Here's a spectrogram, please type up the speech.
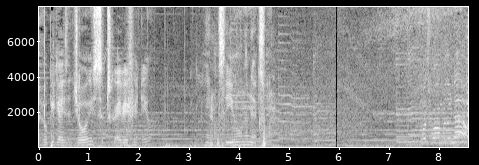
I hope you guys enjoy. Subscribe if you're new, and I'll see you on the next one. What's wrong with her now?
